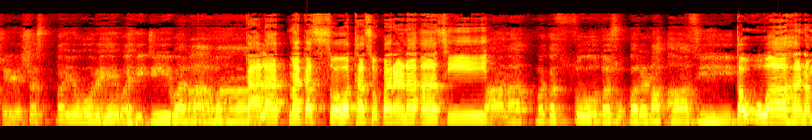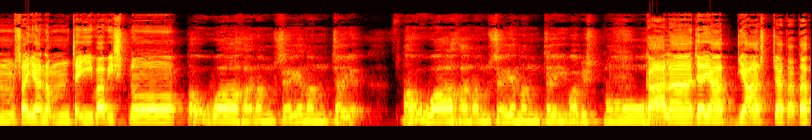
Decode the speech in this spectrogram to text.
शेषस्तयोरेव हि जीवनाम कालात्मकः सोऽथ सुपर्ण आसीत् कालात्मकः सोऽथ सुपर्ण आसीत् तौ वाहनं शयनं चैव विष्णो तौ वाहनं शयनं चय वाहनं शयनं चैव विष्णोः ಕಾಲಾಜಯಾದ್ಯಾಶ್ಚ ತತಃ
